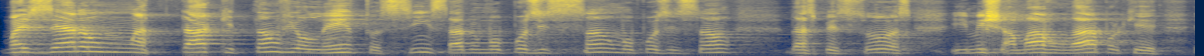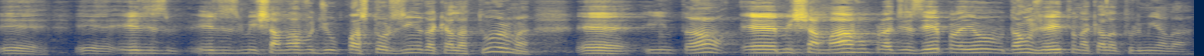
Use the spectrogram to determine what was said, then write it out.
mas era um ataque tão violento assim, sabe? Uma oposição, uma oposição das pessoas e me chamavam lá porque é, é, eles, eles me chamavam de o pastorzinho daquela turma, é, então é, me chamavam para dizer para eu dar um jeito naquela turminha lá.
